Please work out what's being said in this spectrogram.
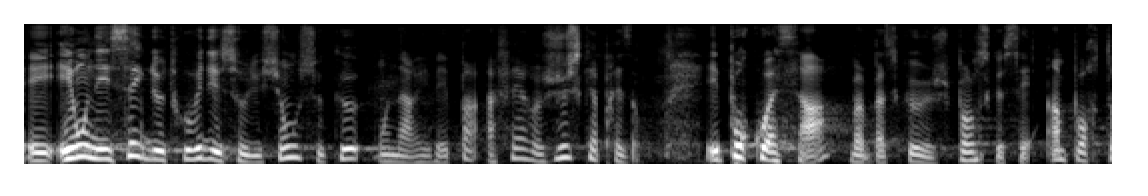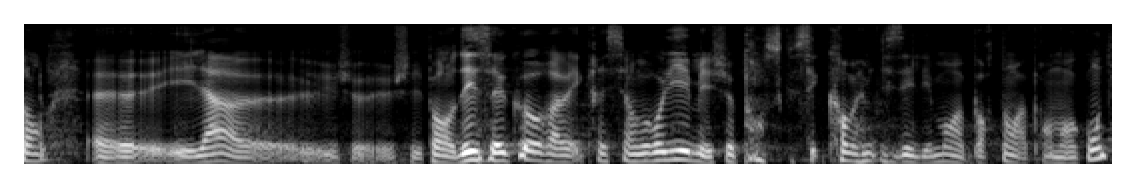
et, on essaye de trouver des solutions, ce qu'on n'arrivait pas à faire jusqu'à présent. Et pourquoi ça? Ben Parce que je pense que c'est important, euh, et là euh, je ne suis pas en désaccord avec Christian Grolier, mais je pense que c'est quand même des éléments importants à prendre en compte,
